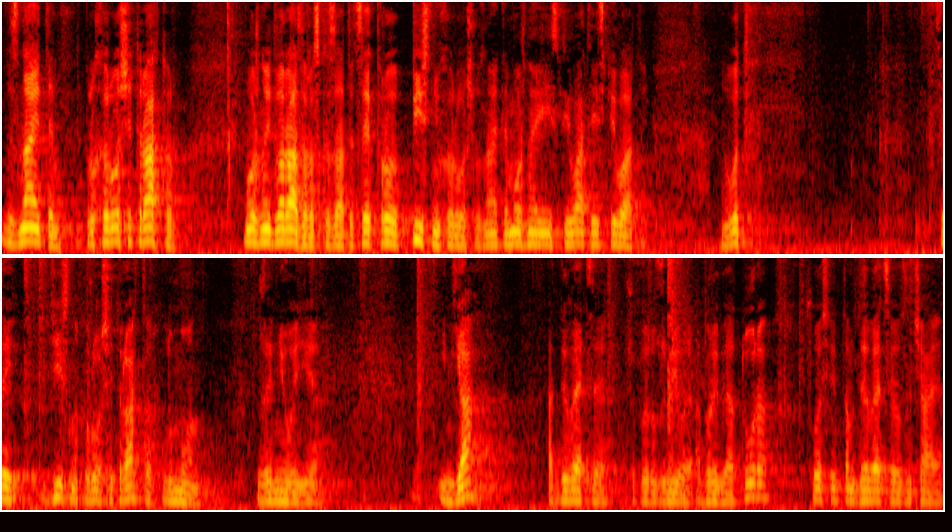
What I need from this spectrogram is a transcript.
Ви знаєте, про хороший трактор можна і два рази розказати. Це як про пісню хорошу. Знаєте, можна і співати, і співати. От цей дійсно хороший трактор Лумон. Вже в нього є ім'я, а ДВ це, щоб ви розуміли, абревіатура. Щось він там ДВ це означає.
